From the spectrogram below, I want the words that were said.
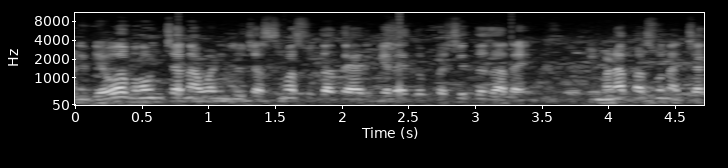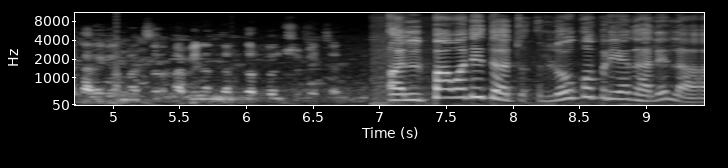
आणि देवाभाऊंच्या नावाने जो चष्मा सुद्धा तयार केलाय तो प्रसिद्ध झालाय. मी मनापासून आजच्या कार्यक्रमाचं अभिनंदन करतो आणि शुभेच्छा अल्पावधीतच लोकप्रिय झालेला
